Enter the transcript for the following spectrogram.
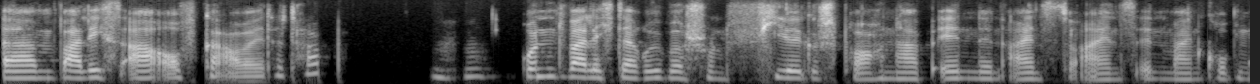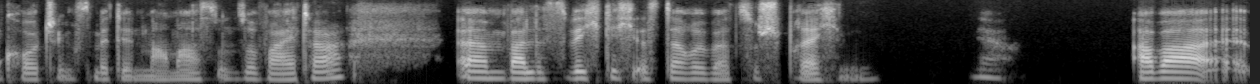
ähm, weil ich es A aufgearbeitet habe Mhm. und weil ich darüber schon viel gesprochen habe in den Eins zu eins, in meinen Gruppencoachings mit den Mamas und so weiter, ähm, weil es wichtig ist, darüber zu sprechen. Ja. Aber äh,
